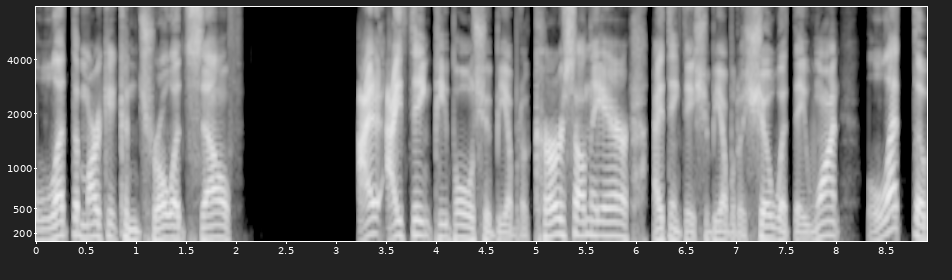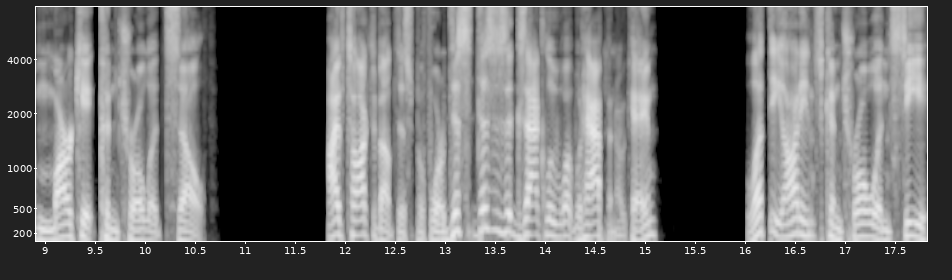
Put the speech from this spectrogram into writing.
let the market control itself. I, I think people should be able to curse on the air. I think they should be able to show what they want. Let the market control itself. I've talked about this before. This this is exactly what would happen, okay? Let the audience control and see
